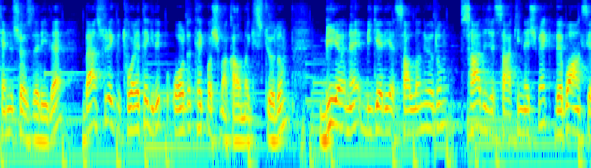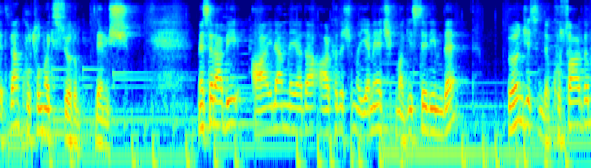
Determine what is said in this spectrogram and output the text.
kendi sözleriyle ben sürekli tuvalete gidip orada tek başıma kalmak istiyordum. Bir yöne bir geriye sallanıyordum. Sadece sakinleşmek ve bu anksiyeteden kurtulmak istiyordum demiş. Mesela bir ailemle ya da arkadaşımla yemeğe çıkmak istediğimde öncesinde kusardım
